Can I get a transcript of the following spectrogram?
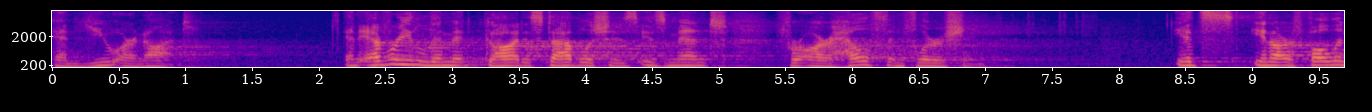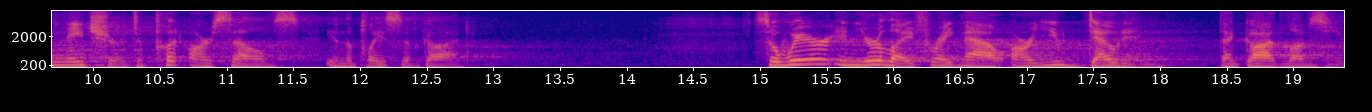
and you are not. And every limit God establishes is meant for our health and flourishing. It's in our fallen nature to put ourselves in the place of God. So, where in your life right now are you doubting that God loves you?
